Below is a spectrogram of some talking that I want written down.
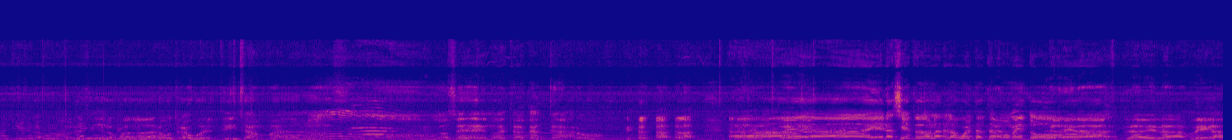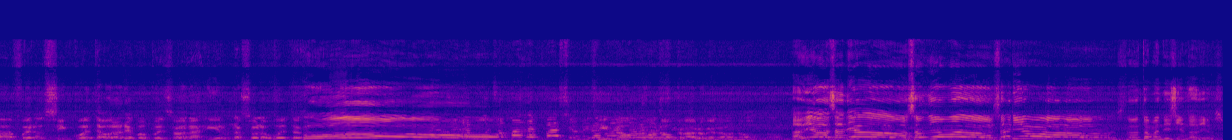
Ah, pero parece que nos van a dar otra vueltita más. Entonces no está tan caro. La, la- la de Las Vegas. Ah, ah, era 7 dólares la vuelta hasta el momento. La de, la, la de Las Vegas fueron 50 dólares por persona y era una sola vuelta. Era Oh. mucho más despacio, no iba Sí, no, no, no, claro que no, no, no. Adiós, adiós, adiós, adiós. Nos están bendiciendo adiós.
